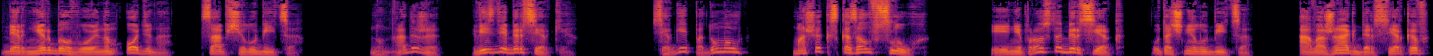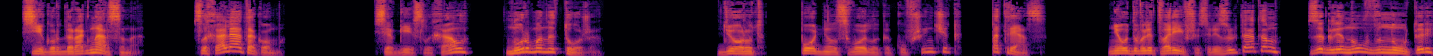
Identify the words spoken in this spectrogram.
Бернир был воином Одина, сообщил убийца. Ну надо же, везде берсерки. Сергей подумал, Машек сказал вслух. И не просто берсерк, уточнил убийца, а вожак берсерков Сигурда Рагнарсона. Слыхали о таком? Сергей слыхал, Нурманы тоже. Дерут поднял свой кувшинчик, потряс. Не удовлетворившись результатом, заглянул внутрь,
